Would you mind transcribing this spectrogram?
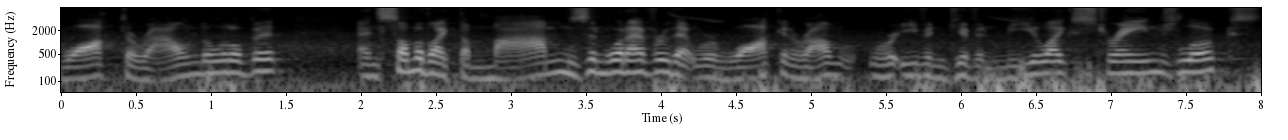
walked around a little bit, and some of like the moms and whatever that were walking around were even giving me like strange looks,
